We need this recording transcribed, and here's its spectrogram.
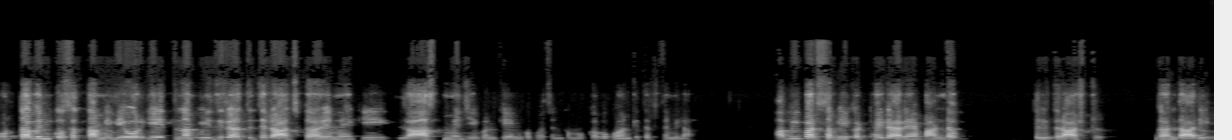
और तब इनको सत्ता मिली और ये इतना बिज़ी रहते थे राज कार्य में कि लास्ट में जीवन के इनको भजन का मौका भगवान की तरफ़ से मिला। अभी पर सभी इकट्ठा ही रह रहे हैं पांडव। धृतराष्ट्र, गांधारी,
